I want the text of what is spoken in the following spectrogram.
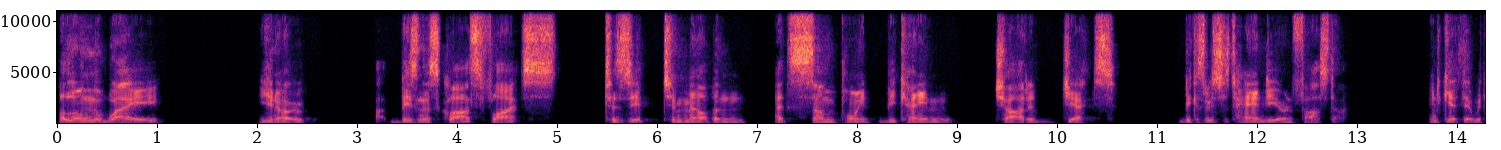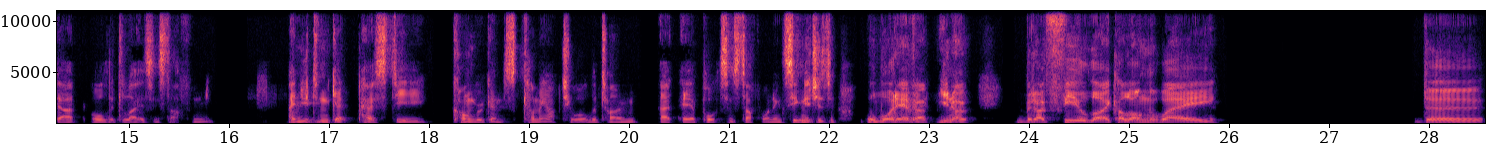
Along the way, you know, business class flights to Zip to Melbourne at some point became chartered jets because it was just handier and faster and get there without all the delays and stuff. And, and you didn't get pesty congregants coming up to you all the time at airports and stuff wanting signatures or whatever, you know. But I feel like along the way, the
